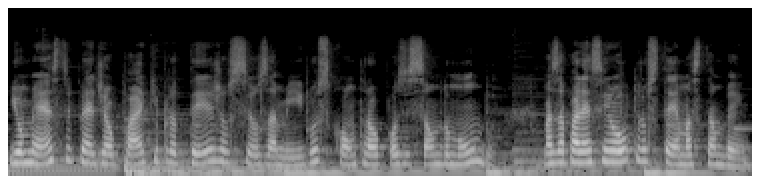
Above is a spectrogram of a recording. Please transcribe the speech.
E o mestre pede ao pai que proteja os seus amigos contra a oposição do mundo, mas aparecem outros temas também.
